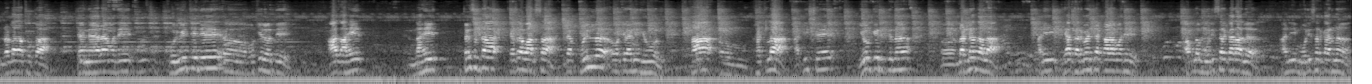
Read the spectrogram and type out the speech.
लढा जात होता. त्या न्यायालयामध्ये पूर्वीचे जे वकील होते आज आहेत नाहीत तरी सुद्धा त्याचा वारसा त्या पुढील वकिलांनी घेऊन हा खटला अतिशय योग्य रीतीनं लढण्यात आला. आणि या दरम्यानच्या काळामध्ये आपलं मोदी सरकार आलं आणि मोदी सरकारनं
